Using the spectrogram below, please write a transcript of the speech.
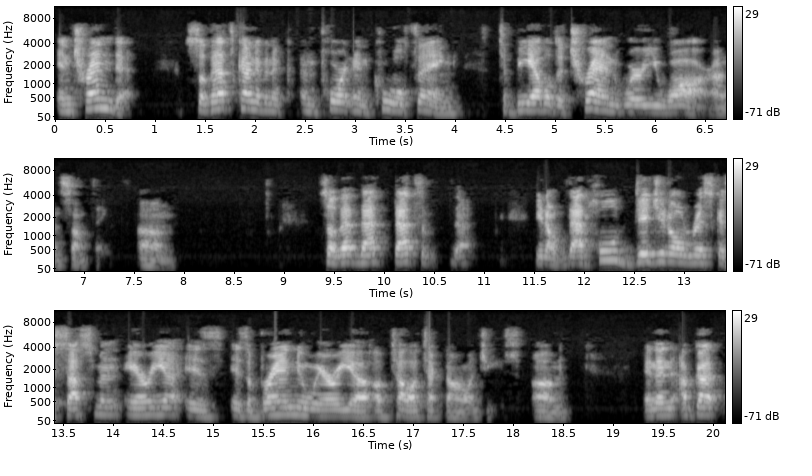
and trend it. So that's kind of an important and cool thing to be able to trend where you are on something. Um, so that that that's that, you know that whole digital risk assessment area is is a brand new area of teletechnologies. Um, and then i've got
